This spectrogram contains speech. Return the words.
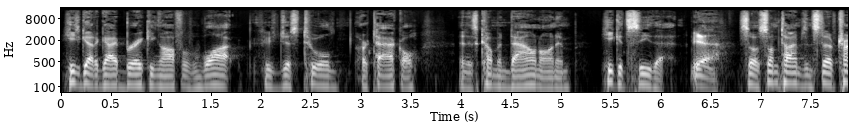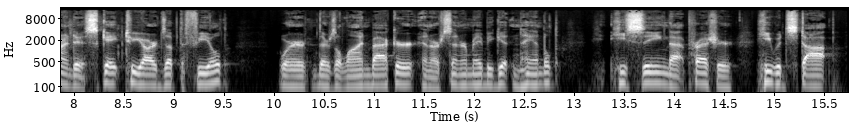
he's got a guy breaking off of a block who's just tooled our tackle and is coming down on him. He could see that. Yeah. So sometimes instead of trying to escape two yards up the field where there's a linebacker and our center may be getting handled, he's seeing that pressure. He would stop,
